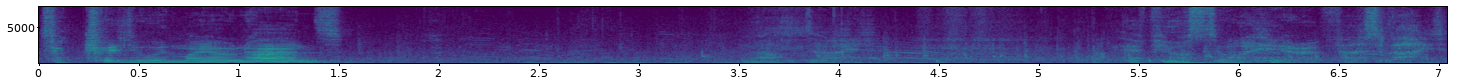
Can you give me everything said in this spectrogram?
To kill you in my own hands. And I'll do it. If you're still here at first light.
